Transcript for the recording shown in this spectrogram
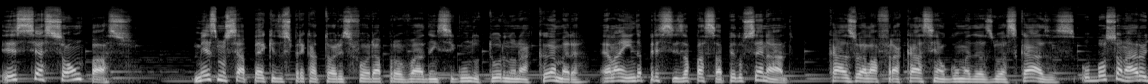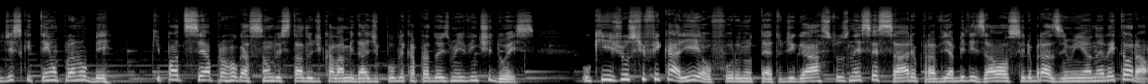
esse é só um passo. Mesmo se a PEC dos precatórios for aprovada em segundo turno na Câmara, ela ainda precisa passar pelo Senado. Caso ela fracasse em alguma das duas casas, o Bolsonaro diz que tem um plano B, que pode ser a prorrogação do estado de calamidade pública para 2022, o que justificaria o furo no teto de gastos necessário para viabilizar o Auxílio Brasil em ano eleitoral.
